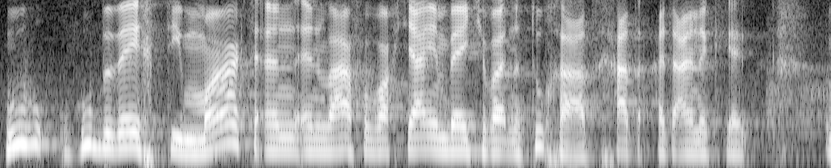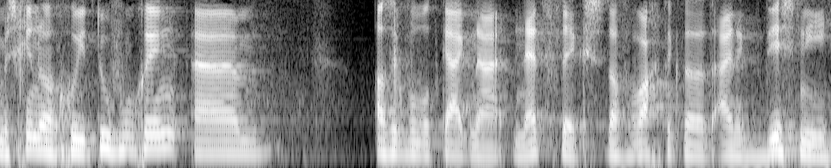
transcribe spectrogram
Hoe, hoe beweegt die markt en, en waar verwacht jij een beetje waar het naartoe gaat? Gaat uiteindelijk misschien nog een goede toevoeging? Um, als ik bijvoorbeeld kijk naar Netflix, dan verwacht ik dat uiteindelijk Disney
